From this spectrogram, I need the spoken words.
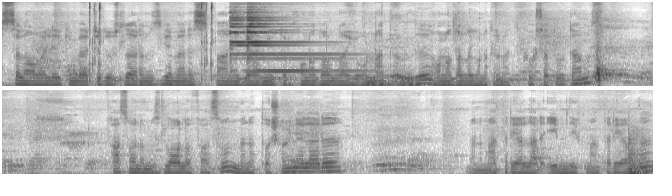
assalomu alaykum barcha do'stlarimizga mana spani garnitur xonadonlarga o'rnatildi. Xonadonlarga o'rnatilmadi ko'rsatib o'tamiz. Fasonimiz lola fason mana tosh oynalari. Mana materiallari mdf materialdan.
